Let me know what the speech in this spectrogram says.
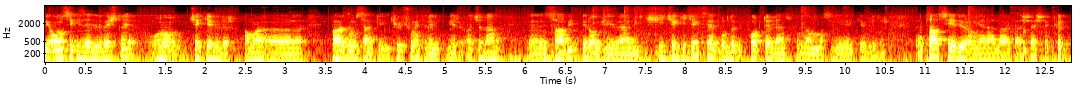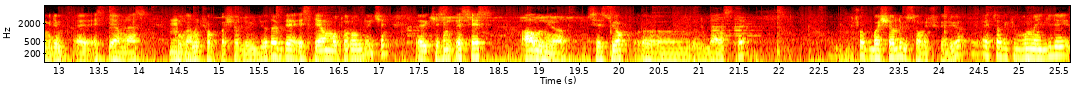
bir 18-55'te onu çekebilir. Ama e, farzı misal ki 2-3 metrelik bir açıdan e, sabit bir objeyi veya bir kişiyi çekecekse burada bir portre lens kullanması gerekebilir. E, tavsiye ediyorum genelde arkadaşlar işte 40 milim e, STM lens kullanın çok başarılı videoda. Bir de STM motor olduğu için e, kesinlikle ses almıyor. Ses yok e, lenste. Çok başarılı bir sonuç veriyor. Ve tabii ki bununla ilgili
